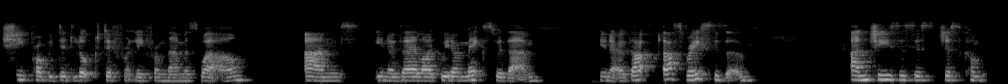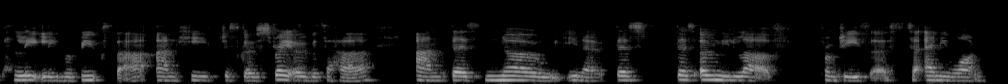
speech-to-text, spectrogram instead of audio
she probably did look differently from them as well. And you know they're like we don't mix with them. You know that's that's racism. And jesus is just completely rebukes that and he just goes straight over to her. And there's no you know there's there's only love from jesus to anyone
